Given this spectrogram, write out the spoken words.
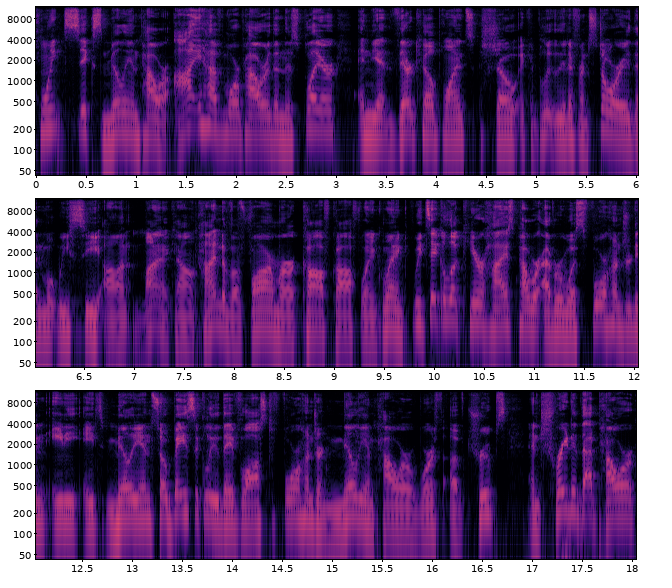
86.6 million power. I have more power than this player and yet their kill points show a completely different story than what we see on my account. Kind of a farmer. Cough cough wink wink. We take a look here. Highest power ever was 488 million. So basically they've lost 400 million power worth of troops and traded that power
